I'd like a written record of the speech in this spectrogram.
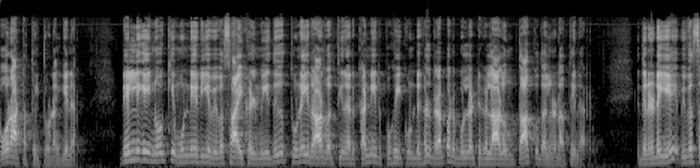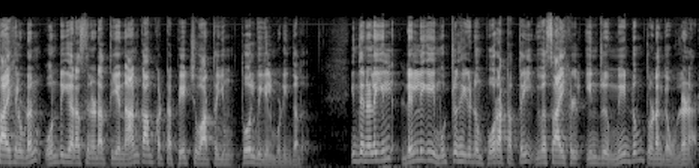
போராட்டத்தை தொடங்கினர். டெல்லியை நோக்கி முன்னேறிய விவசாயிகள் மீது துணை ராணுவத்தினர் கண்ணீர் புகை குண்டுகள் ரப்பர் புல்லட்டுகளாலும் தாக்குதல் நடத்தினர். இதனிடையே விவசாயிகளுடன் ஒன்றிய அரசு நடத்திய நான்காம் கட்ட பேச்சுவார்த்தையும் தோல்வியில் முடிந்தது. இந்த நிலையில் டெல்லியை முற்றுகையிடும் போராட்டத்தை விவசாயிகள் இன்று மீண்டும் தொடங்க உள்ளனர்.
